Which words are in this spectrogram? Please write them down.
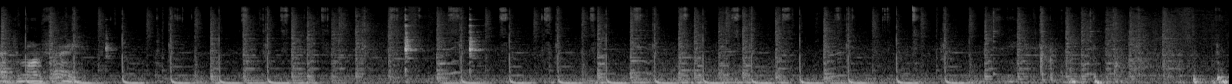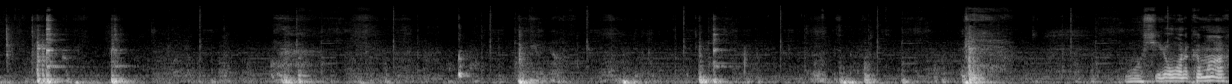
Got Friday. Here we go. Well, she don't want to come off.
